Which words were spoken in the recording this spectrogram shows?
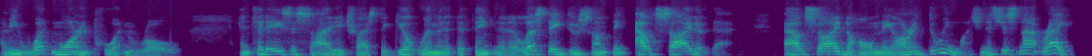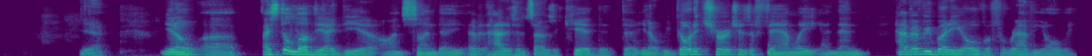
I mean, what more important role? And today's society tries to guilt women into thinking that unless they do something outside of that, outside the home, they aren't doing much. And it's just not right. Yeah. You know, uh, I still love the idea on Sunday. I've had it since I was a kid that, uh, you know, we go to church as a family and then have everybody over for ravioli.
